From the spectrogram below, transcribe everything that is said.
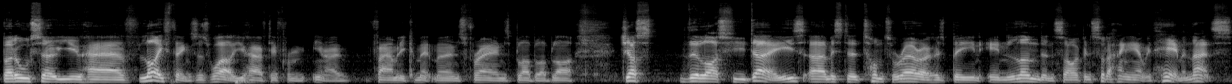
but also you have life things as well. You have different you know family commitments, friends, blah, blah, blah. Just the last few days, uh, Mr. Tom Torero has been in London, so I've been sort of hanging out with him, and that's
